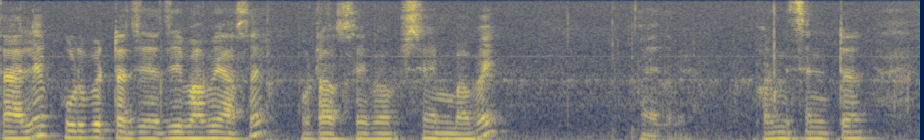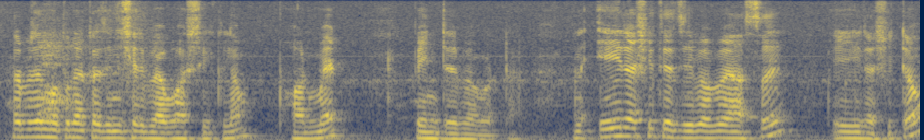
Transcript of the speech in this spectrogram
তাহলে পূর্বেরটা যে, যেভাবে আছে ওটা সেভাবে সেমভাবে হয়ে যাবে। ফরম্যাট সেন্টার তারপরে নতুন একটা জিনিসের ব্যবহার শিখলাম ফরম্যাট পেইন্টের ব্যবহারটা মানে এই রাশিতে যেভাবে আছে, এই রাশিটাও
